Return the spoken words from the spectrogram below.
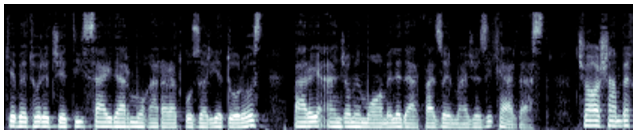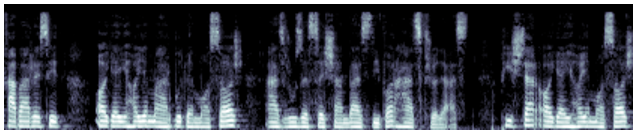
که به طور جدی سعی در مقررات گذاری درست برای انجام معامله در فضای مجازی کرده است. چهارشنبه خبر رسید آگهی های مربوط به ماساژ از روز سهشنبه از دیوار حذف شده است. پیشتر آگهی های ماساژ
